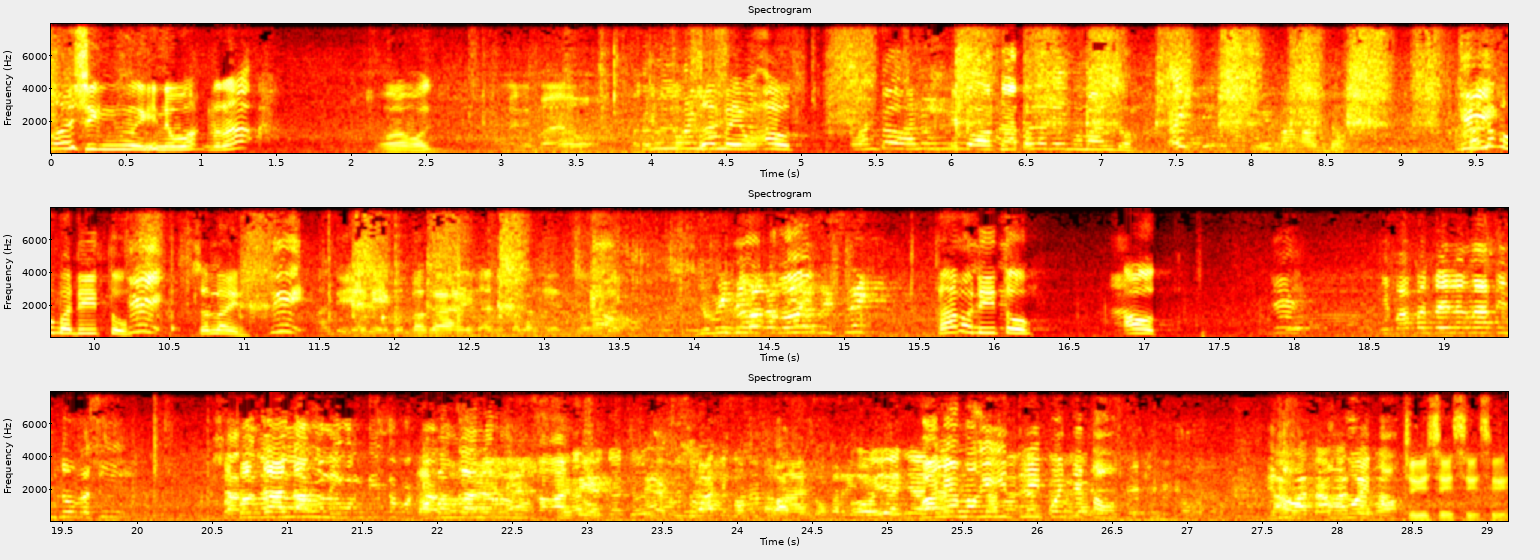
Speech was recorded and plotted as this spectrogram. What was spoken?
Ay sing hinawak na ra Wala mag Saan ba yung out? Mando, anong... Ito out na to. Palagay mo, Mando. Ay! Akala ko ba dito? Gi! Sa line Di! Ano yan eh, kumbaga, ano pa lang yan. Yung hindi ba kagoy? Akala ko dito Out Di! Ipapantay lang natin to kasi Papanggaan na ron eh. Papanggaan na ron sa kanya. Susukatin ko, susukatin ko. Oh, yan, yan. Ang magiging 3 point ito. Ito, tama, ito. Sige sige sige sige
